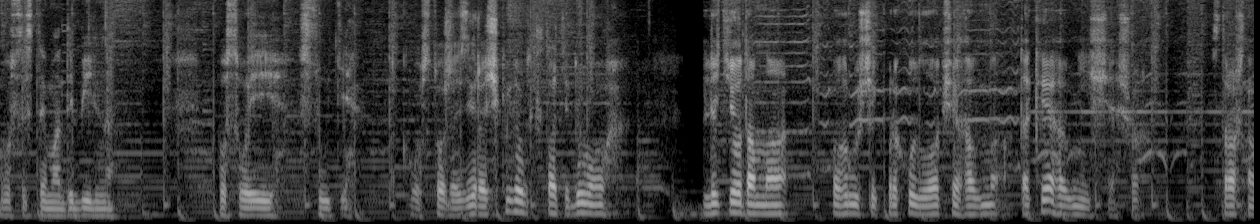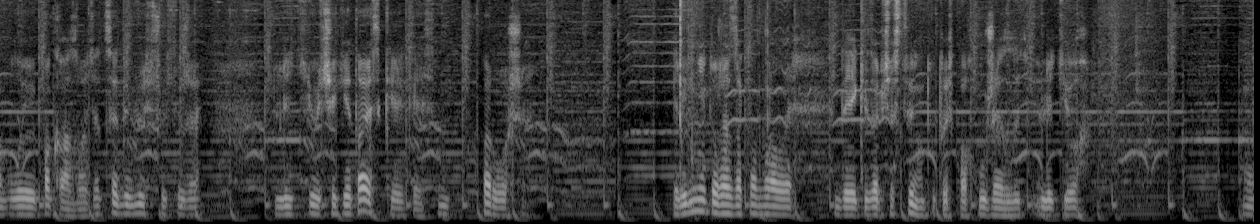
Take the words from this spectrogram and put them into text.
Бо система дебільна по своїй суті. Так, ось теж зірочки кстати, думав. Літьо там на погрузчик приходило взагалі говно, таке говніще, що страшно було і показувати. А це дивлюсь щось уже літьо чи китайське якесь, ну, хороше. Рівні теж заказали, деякі запчастини, тут ось похуже літьо. Ну,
